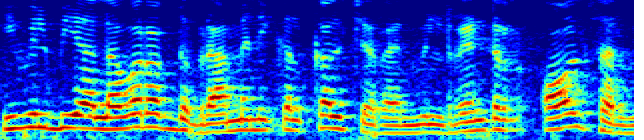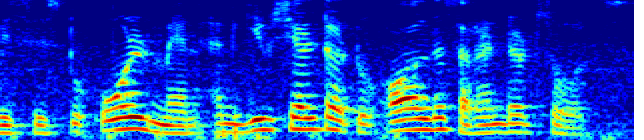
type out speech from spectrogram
He will be a lover of the brahmanical culture and will render all services to old men and give shelter to all the surrendered souls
